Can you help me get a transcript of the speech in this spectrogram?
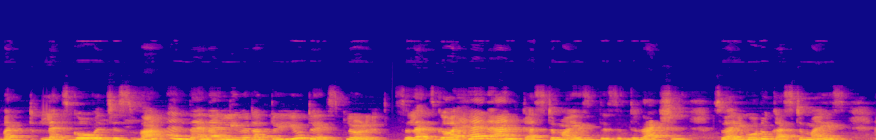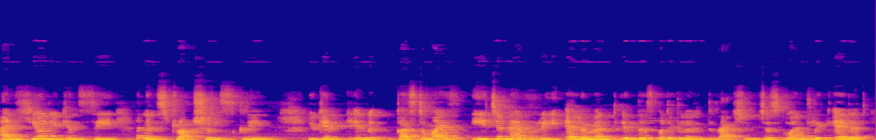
But let's go with just one and then I leave it up to you to explore it. So let's go ahead and customize this interaction. So I'll go to customize and here you can see an instruction screen. You can in, customize each and every element in this particular interaction. Just go and click edit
